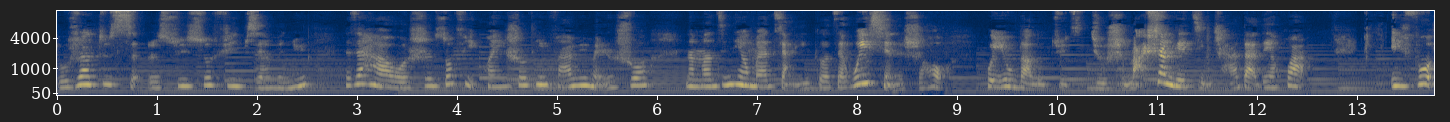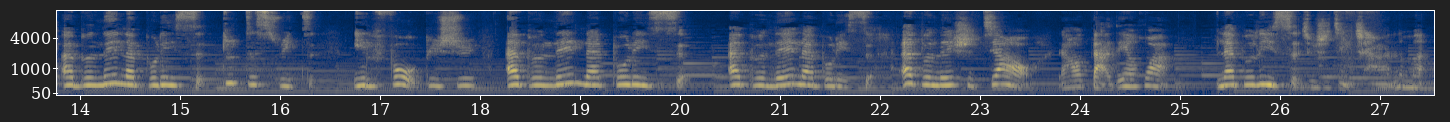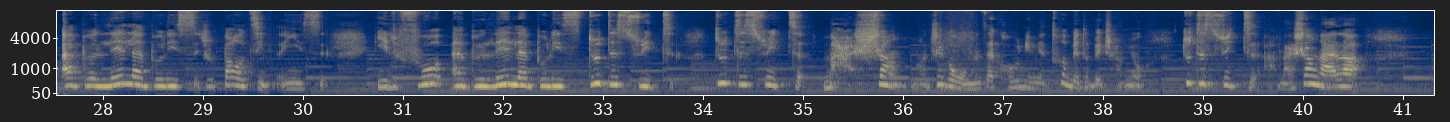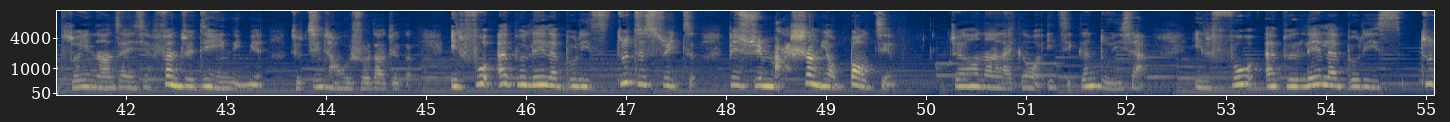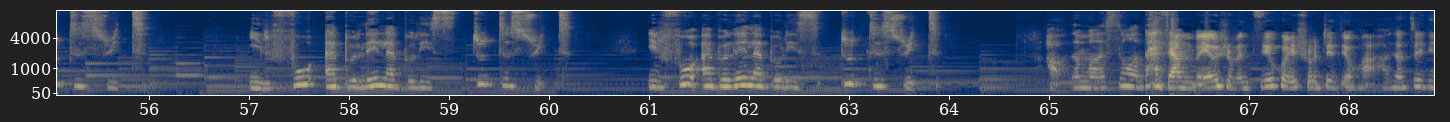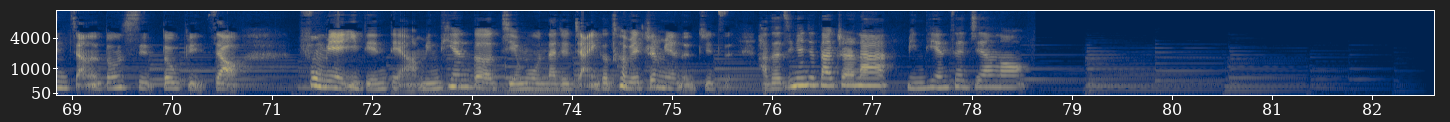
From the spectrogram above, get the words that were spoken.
Bonjour à tous, je suis Sophie, bienvenue. 大家好，我是 Sophie，欢迎收听法语每日说。那么今天我们要讲一个在危险的时候会用到的句子，就是马上给警察打电话。Il faut appeler la police tout de suite. Il faut 必须 appeler la police. Appeler la police. Appeler 是叫，然后打电话。La police 就是警察，那么 appeler la police 就是报警的意思。Il faut appeler la police tout de suite. Tout de suite 马上啊，这个我们在口语里面特别特别常用。Tout de suite 啊，马上来了。所以呢，在一些犯罪电影里面就经常会说到这个。Il faut appeler la police tout de suite，必须马上要报警。最后呢，来跟我一起跟读一下：Il faut appeler la police tout de suite. Il faut appeler la police tout de suite. Il faut appeler la police tout de suite. 好，那么希望大家没有什么机会说这句话，好像最近讲的东西都比较负面一点点啊。明天的节目那就讲一个特别正面的句子。好的，今天就到这儿啦，明天再见喽。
